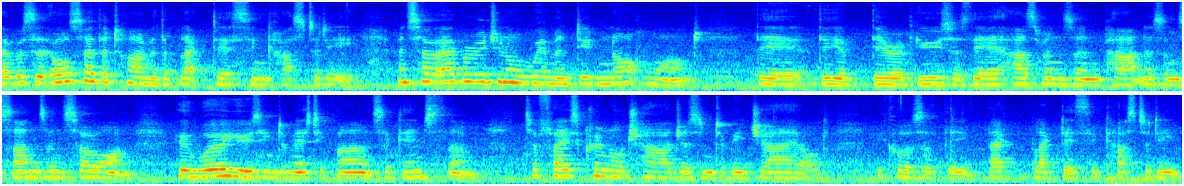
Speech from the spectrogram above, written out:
it was also the time of the Black Deaths in custody. And so Aboriginal women did not want their, their, their abusers, their husbands and partners and sons and so on, who were using domestic violence against them, to face criminal charges and to be jailed because of the Black, Black Deaths in custody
